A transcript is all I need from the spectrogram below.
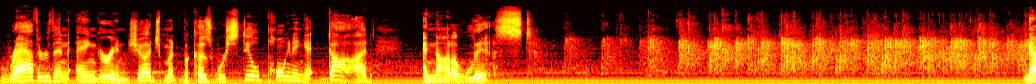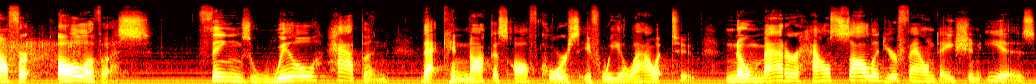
rather than anger and judgment because we're still pointing at God and not a list. Now, for all of us, things will happen that can knock us off course if we allow it to. No matter how solid your foundation is,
